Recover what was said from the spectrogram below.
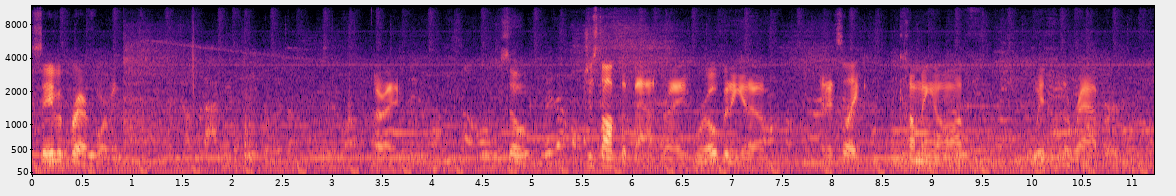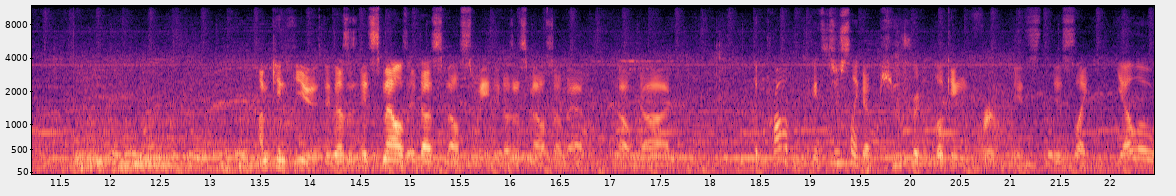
save a prayer for me. All right. So, just off the bat, right, we're opening it up, and it's like coming off with the wrapper. I'm confused. It doesn't, it smells, it does smell sweet. It doesn't smell so bad. Oh God. The problem, it's just like a putrid looking fruit. It's this like yellow,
